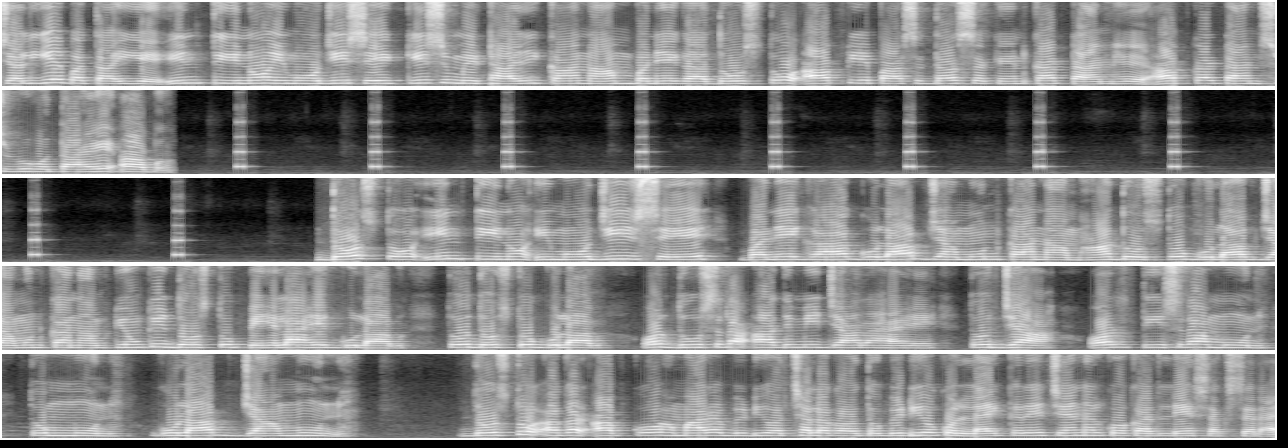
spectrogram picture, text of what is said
चलिए बताइए, इन तीनों इमोजी से किस मिठाई का नाम बनेगा? दोस्तों, आपके पास 10 सेकेंड का टाइम है। आपका टाइम शुरू होता है अब। दोस्तों, इन तीनों इमोजी से बनेगा गुलाब जामुन का नाम। हाँ दोस्तों, गुलाब जामुन का नाम, क्योंकि दोस्तों पहला है गुलाब तो दोस्तों गुलाब, और दूसरा आदमी जा रहा है तो जा, और तीसरा मून तो मून, गुलाब जामुन। दोस्तों, अगर आपको हमारा वीडियो अच्छा लगा हो तो वीडियो को लाइक करें, चैनल को कर ले, सब्सक्राइब।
